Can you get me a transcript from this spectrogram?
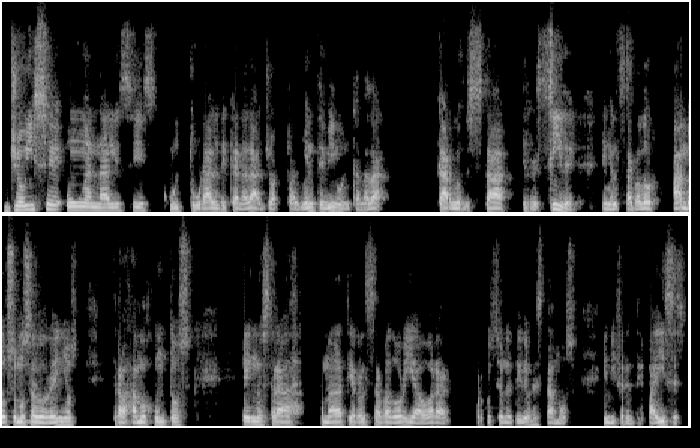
yo hice un análisis cultural de Canadá. Yo actualmente vivo en Canadá. Carlos está y reside en El Salvador. Ambos somos salvadoreños Trabajamos juntos en nuestra amada tierra El Salvador y ahora por cuestiones de Dios estamos en diferentes países,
